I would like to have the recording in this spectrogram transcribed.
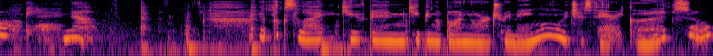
Okay, now it looks like you've been keeping up on your trimming, which is very good. So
